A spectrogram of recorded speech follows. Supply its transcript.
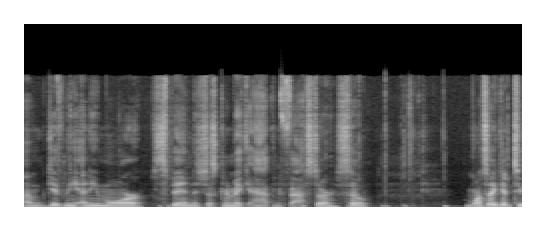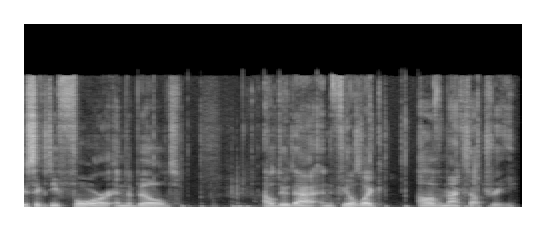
um give me any more spin. It's just gonna make it happen faster. So once I get 264 in the build, I'll do that, and it feels like I'll have a maxed out tree.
